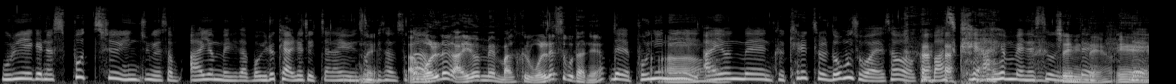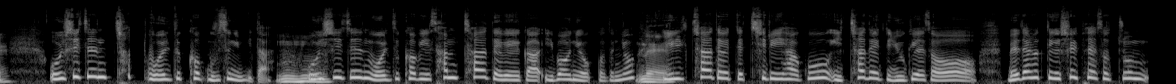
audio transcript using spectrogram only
우리에게는 스포츠인 중에서 아이언맨이다 뭐 이렇게 알려져 있잖아요 윤성빈 네. 선수가 아, 원래 아이언맨 마스크를 원래 쓰고 다녀요? 네 본인이 아이언맨 그 캐릭터를 너무 좋아해서 그 마스크에 아이언맨을 쓰고 있는데 예. 네. 올 시즌 첫 월드컵 우승입니다. 음흠. 올 시즌 월드컵이 3차 대회가 이번이었거든요. 네. 1차 대회 때 7위하고 2차 대회 때 6위에서 메달 획득에 실패해서 좀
